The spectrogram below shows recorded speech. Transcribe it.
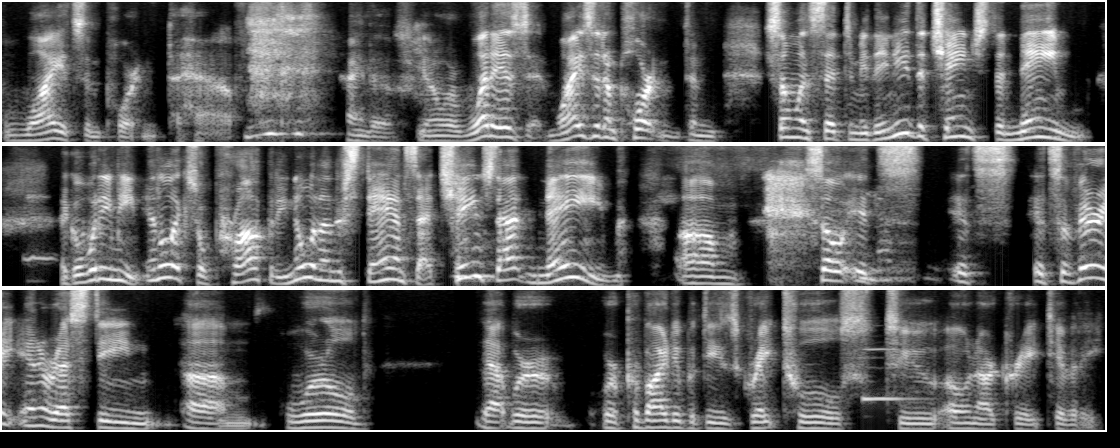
why it's important to have kind of you know or what is it? Why is it important? And someone said to me they need to change the name. I go what do you mean? Intellectual property? No one understands that. Change that name. Um, so it's it's it's a very interesting um, world that we're we're provided with these great tools to own our creativity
